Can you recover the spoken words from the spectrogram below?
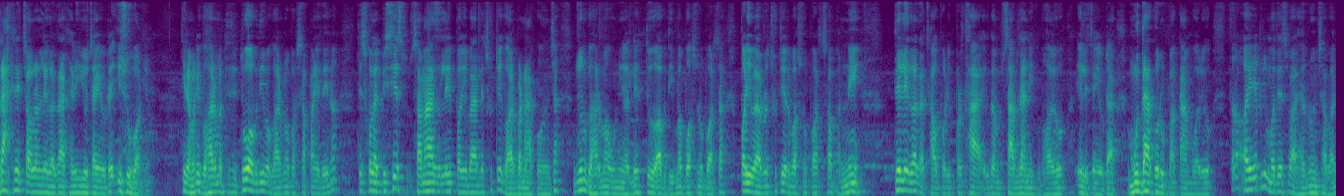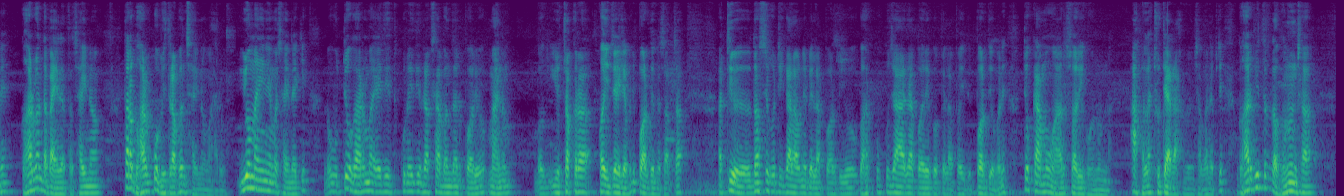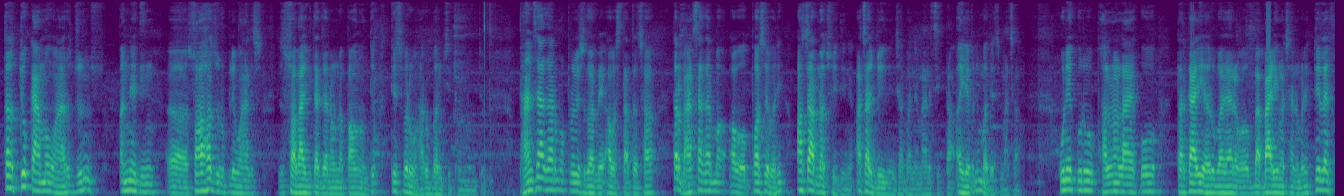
राख्ने चलनले गर्दाखेरि यो चाहिँ एउटा इस्यु बन्यो। किनभने घरमा त्यति त्यो अवधिमा घरमा बस्न पाइँदैन। त्यसको लागि विशेष समाजले परिवारले छुट्टै घर बनाएको हुन्छ। जुन घरमा उनीहरूले त्यो अवधिमा बस्नुपर्छ परिवारहरू छुट्टिएर बस्नुपर्छ भन्ने त्यसले गर्दा छाउपडी प्रथा एकदम सार्वजनिक भयो। यसले चाहिँ एउटा मुद्दाको रूपमा काम गर्यो। तर अहिले पनि मधेसमा हेर्नुहुन्छ भने घरभन्दा बाहिर त छैन। तर घरको भित्र पनि छैन उहाँहरू। यो माइनेमा छैन कि त्यो घरमा यदि कुनै दिन रक्षाबन्धन पऱ्यो मानौँ यो चक्र कहीँ जहिले पनि पर्दिन सक्छ। त्यो दसैँको टिका लाउने बेला परिदियो घरको पूजाआजा परेको बेला परिदियो भने त्यो काममा उहाँहरू सरिक हुनुहुन्न। आफूलाई छुट्याएर राख्नुहुन्छ भनेपछि घरभित्र त हुनुहुन्छ तर त्यो काममा उहाँहरू जुन अन्य दिन सहज रूपले उहाँले सहभागिता जनाउन पाउनुहुन्थ्यो त्यसबाट उहाँहरू वञ्चित हुनुहुन्थ्यो। भान्साघरमा प्रवेश गर्ने अवस्था त छ। तर भान्साघरमा अब पस्यो भने अचार नछुइदिने अचार बिग्रिन्छ भन्ने मानसिकता अहिले पनि मधेसमा छ। कुनै कुरो फल्न लागेको तरकारीहरू बजाएर बारीमा छन् भने त्यसलाई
